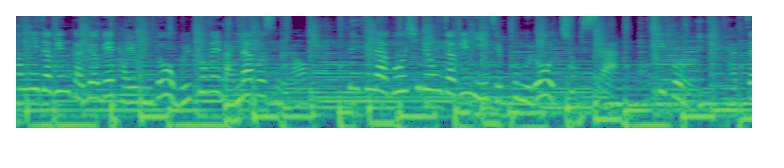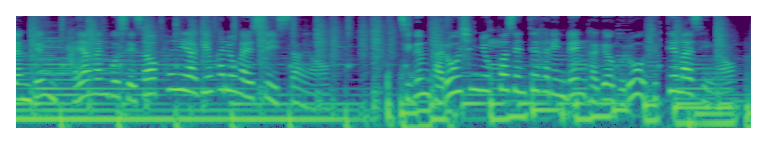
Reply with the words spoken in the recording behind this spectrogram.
합리적인 가격의 다용도 물통을 만나보세요. 튼튼하고 실용적인 이 제품으로 축사, 시골, 닭장 등 다양한 곳에서 편리하게 활용할 수 있어요. 지금 바로 16% 할인된 가격으로 득템하세요.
